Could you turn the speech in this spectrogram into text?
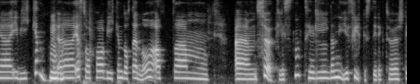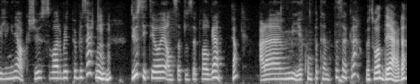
eh, i Viken. Mm -hmm. Jeg så på viken.no at um, um, søkelisten til den nye fylkesdirektørstillingen i Akershus var blitt publisert. Mm -hmm. Du sitter jo i ansettelsesutvalget. Ja. Er det mye kompetente søkere? Vet du hva, det er det.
